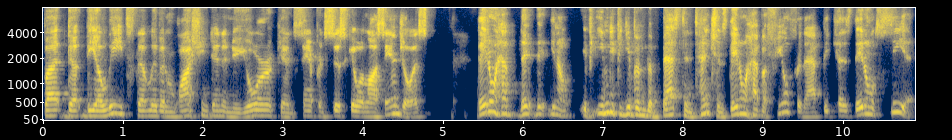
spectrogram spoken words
But the, the elites that live in Washington and New York and San Francisco and Los Angeles, they don't have, they, they, you know, if even if you give them the best intentions, they don't have a feel for that because they don't see it.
